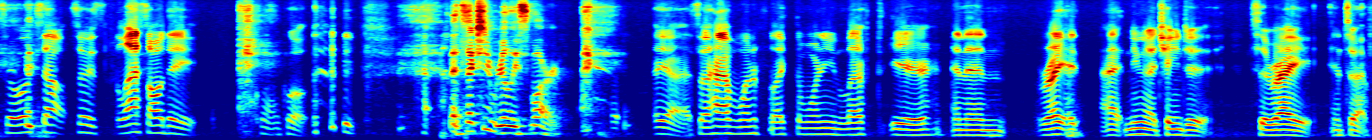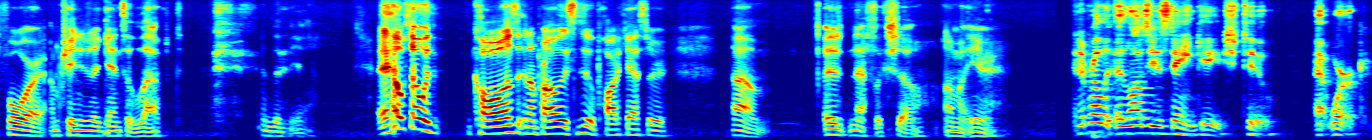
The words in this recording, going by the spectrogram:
So it works out. So it's, it lasts all day, quote unquote. That's actually really smart. Uh, yeah. So I have one for like the morning left ear, and then right at, at noon I change it to the right, and so at four I'm changing it again to the left, and then yeah, it helps out with calls, and I'm probably listening to a podcast or um a Netflix show on my ear. And it probably allows you to stay engaged too at work.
